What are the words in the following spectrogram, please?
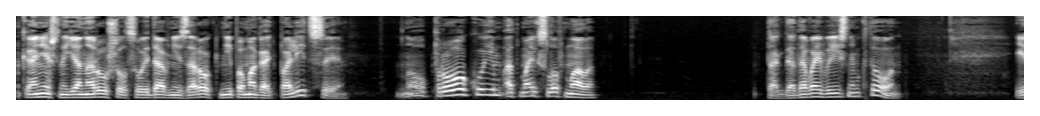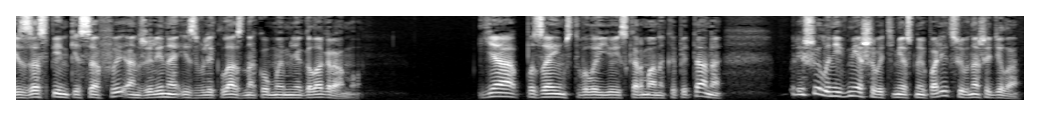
Конечно, я нарушил свой давний зарок не помогать полиции, но проку им от моих слов мало. Тогда давай выясним, кто он. Из-за спинки Софы Анжелина извлекла знакомую мне голограмму. Я позаимствовала ее из кармана капитана, решила не вмешивать местную полицию в наши дела.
